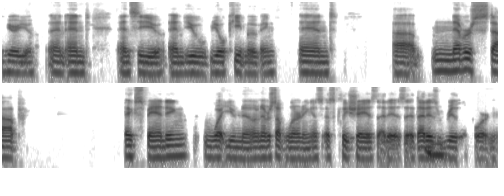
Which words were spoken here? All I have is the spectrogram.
will hear you and and and see you and you you'll keep moving and uh never stop expanding what you know never stop learning as, as cliche as that is that, that mm-hmm. is really important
